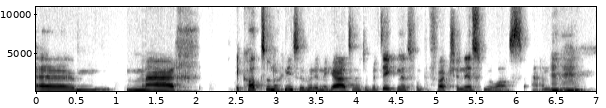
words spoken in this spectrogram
Um, maar ik had toen nog niet zo goed in de gaten wat de betekenis van perfectionisme was. En mm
